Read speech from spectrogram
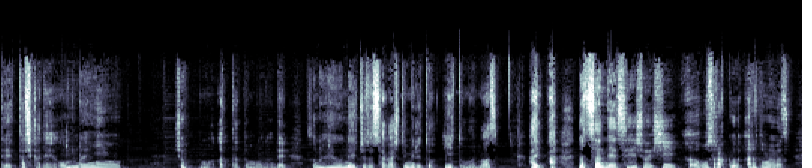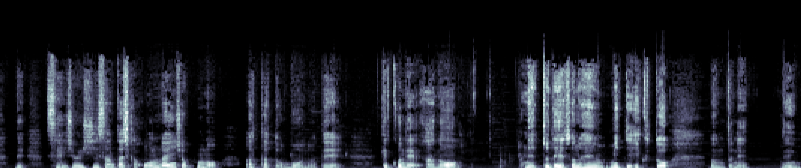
で、確かね、オンラインショップもあったと思うので、その辺をね、ちょっと探してみるといいと思います。はい。あ、夏さんね、成城石あ、おそらくあると思います。で、成城石井さん確かオンラインショップもあったと思うので、結構ね、あの、ネットでその辺見ていくと、うんとね、えっ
